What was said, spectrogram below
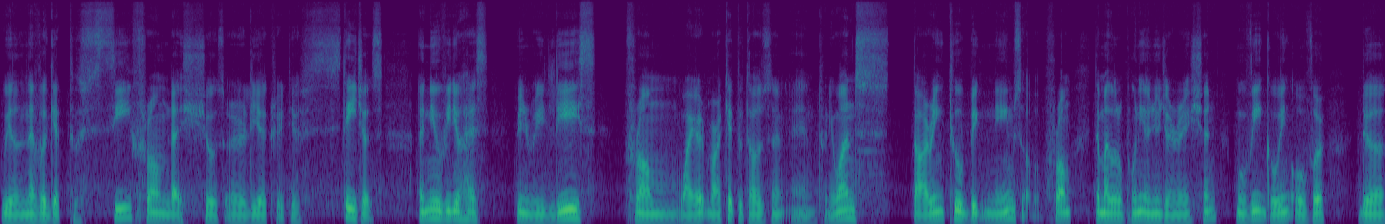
we'll never get to see from that show's earlier creative stages. A new video has been released from Weird Market 2021, starring two big names from the My Little Pony A New Generation movie, going over the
